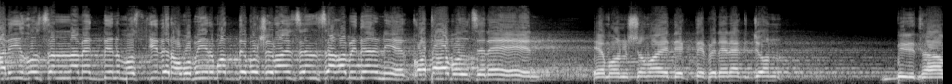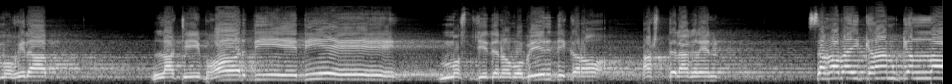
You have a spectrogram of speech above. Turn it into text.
আলাইহি ওয়াসাল্লাম একদিন মসজিদের অববীর মধ্যে বসে রয়েছেন। সাহাবীদের নিয়ে কথা বলছিলেন। এমন সময় দেখতে পেলেন একজন বৃদ্ধা মহিলা লাঠি ভর দিয়ে দিয়ে মসজিদে নববীর দিকে আসতে লাগলেন। সাহাবাই কেরামকে আল্লাহ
